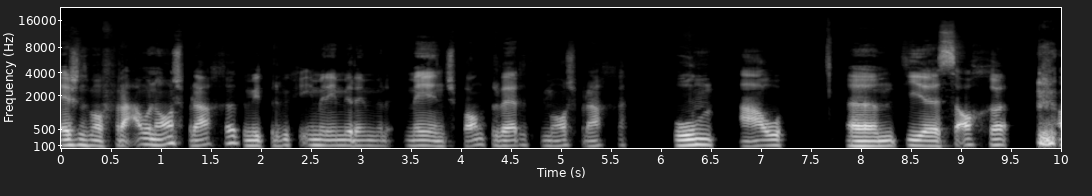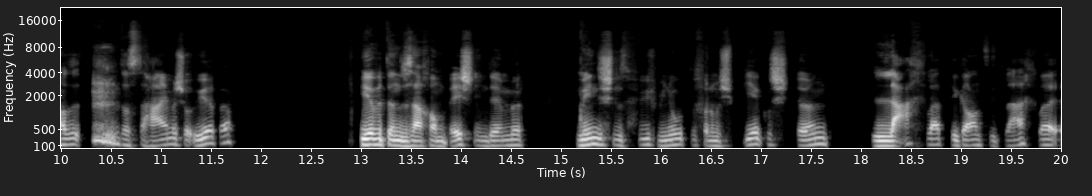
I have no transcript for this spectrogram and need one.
erstens mal Frauen ansprechen, damit ihr wirklich immer, immer, immer mehr entspannter werdet beim Ansprechen und auch ähm, die Sachen, also das daheim schon üben. Üben dann das auch am besten, indem wir mindestens fünf Minuten vor dem Spiegel stehen, lächeln, die ganze Zeit lächeln,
